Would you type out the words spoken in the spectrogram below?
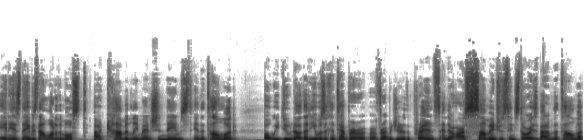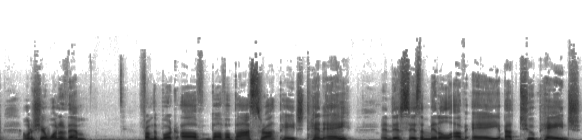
in his name. He's not one of the most uh, commonly mentioned names in the Talmud, but we do know that he was a contemporary of Rabbi Judah the Prince, and there are some interesting stories about him in the Talmud. I want to share one of them from the book of Bava Basra, page 10a, and this is the middle of a about two page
